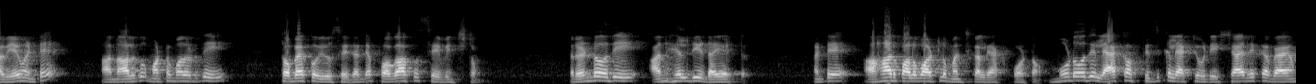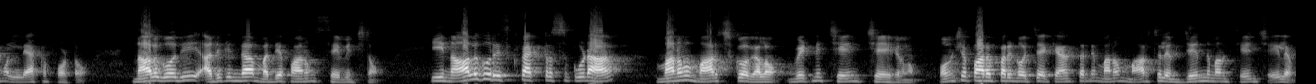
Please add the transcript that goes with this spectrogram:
అవి ఏమంటే ఆ నాలుగు మొట్టమొదటిది టొబాకో యూసేజ్ అంటే పొగాకు సేవించటం. రెండవది అన్హెల్దీ డయట్ అంటే ఆహారపు అలవాట్లు మంచిగా లేకపోవటం. మూడవది ల్యాక్ ఆఫ్ ఫిజికల్ యాక్టివిటీ శారీరక వ్యాయామం లేకపోవటం. నాలుగోది అధికంగా మద్యపానం సేవించడం. ఈ నాలుగు రిస్క్ ఫ్యాక్టర్స్ కూడా మనము మార్చుకోగలం వీటిని చేంజ్ చేయగలం. వంశపారంపర్యంగా వచ్చే క్యాన్సర్ని మనం మార్చలేం జైన్ని మనం చేంజ్ చేయలేం.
